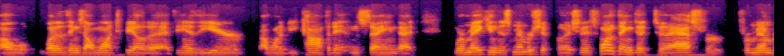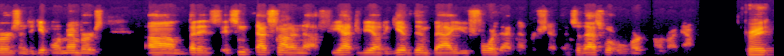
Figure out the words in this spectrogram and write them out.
I, one of the things I want to be able to, at the end of the year, I want to be confident in saying that we're making this membership push. And it's one thing to, to ask for, for members and to get more members, um, but it's, it's, that's not enough. You have to be able to give them value for that membership. And so that's what we're working on right. Great.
